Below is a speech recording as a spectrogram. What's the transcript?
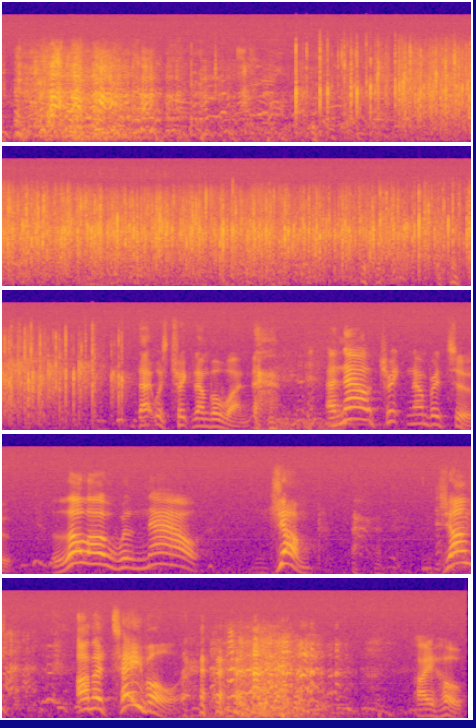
that was trick number one. and now trick number two. Lolo will now jump. Jump on a table. I hope.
